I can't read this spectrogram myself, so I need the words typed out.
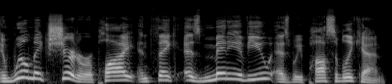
and we'll make sure to reply and thank as many of you as we possibly can.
